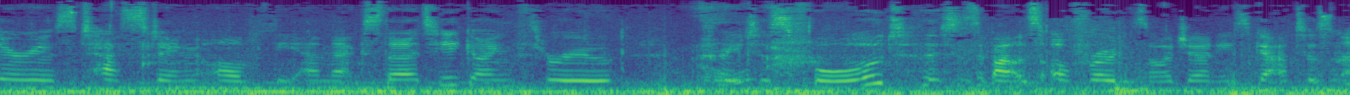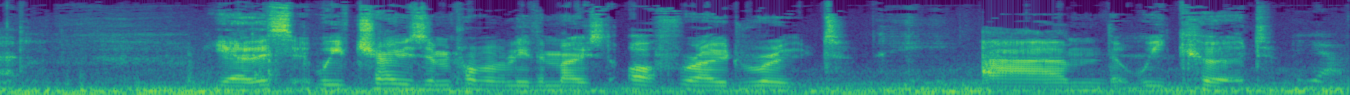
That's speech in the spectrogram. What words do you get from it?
serious testing of the MX-30 going through Traitors Ford. This is about as off-road as our journeys get, isn't it? Yeah, this we've chosen probably the most off-road route um, that we could. Yes.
